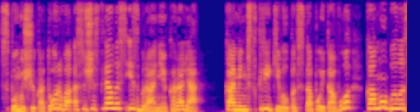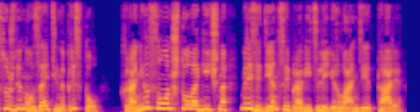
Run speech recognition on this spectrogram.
с помощью которого осуществлялось избрание короля. Камень вскрикивал под стопой того, кому было суждено зайти на престол. Хранился он, что логично, в резиденции правителей Ирландии Таре –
